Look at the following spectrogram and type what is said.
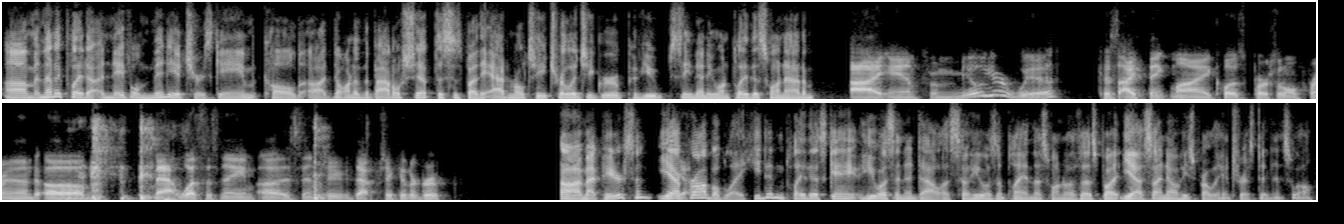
Um, and then I played a, a naval miniatures game called uh, Dawn of the Battleship. This is by the Admiralty Trilogy Group. Have you seen anyone play this one, Adam? I am familiar with because I think my close personal friend um, Matt, what's his name, uh, is into that particular group. Uh, Matt Peterson? Yeah, yeah, probably. He didn't play this game. He wasn't in Dallas, so he wasn't playing this one with us. But yes, I know he's probably interested as well.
